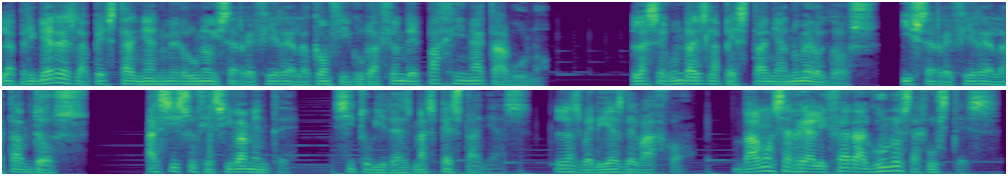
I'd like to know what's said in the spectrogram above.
La primera es la pestaña número 1 y se refiere a la configuración de página tab 1. La segunda es la pestaña número 2, y se refiere a la tab 2. Así sucesivamente, si tuvieras más pestañas, las verías debajo. Vamos a realizar algunos ajustes.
